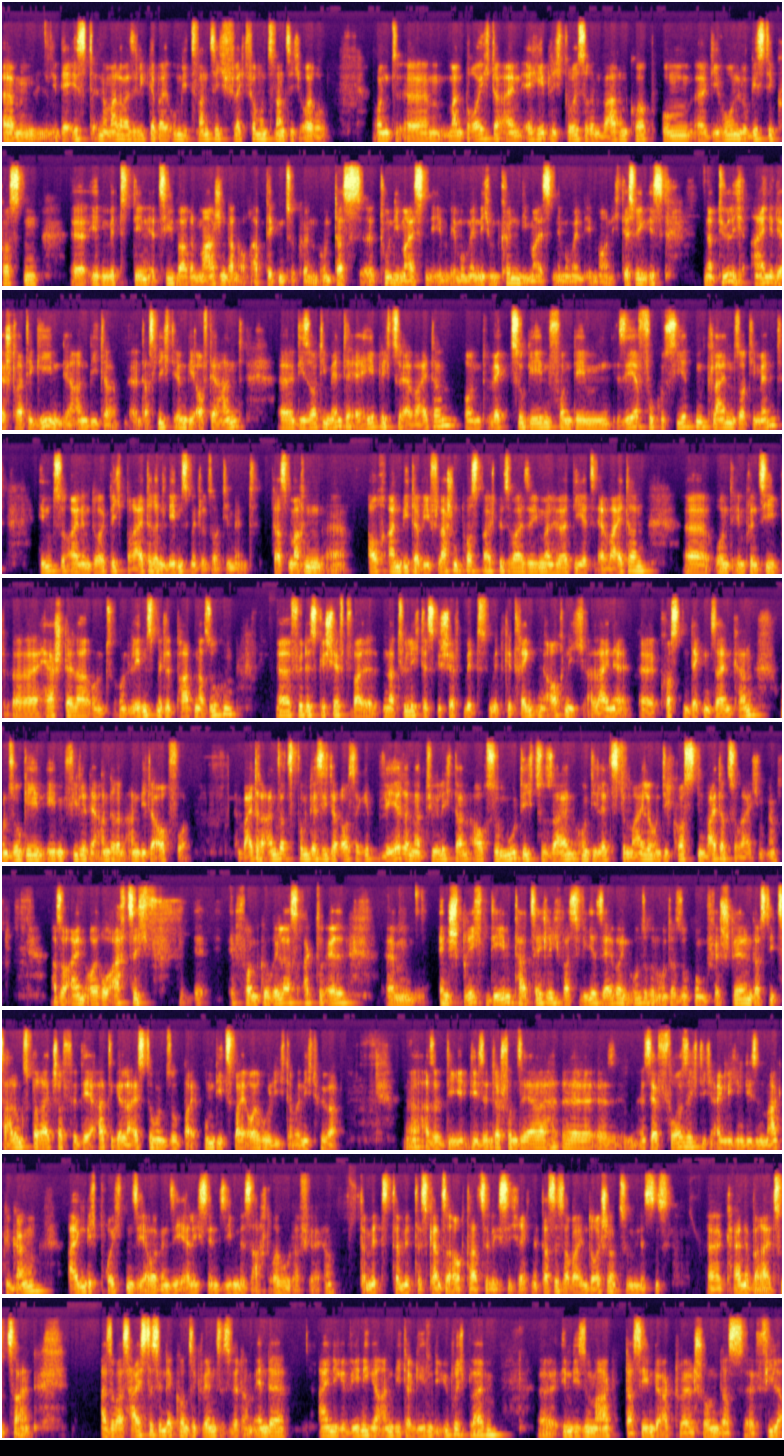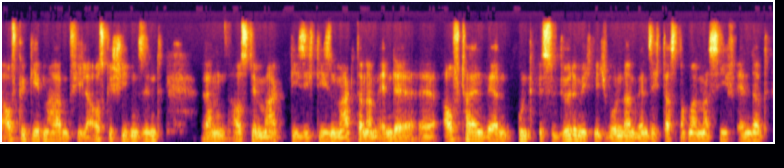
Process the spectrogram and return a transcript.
ähm, der ist normalerweise liegt er bei um die 20, vielleicht 25 Euro. Und ähm, man bräuchte einen erheblich größeren Warenkorb, um äh, die hohen Logistikkosten äh, eben mit den erzielbaren Margen dann auch abdecken zu können. Und das äh, tun die meisten eben im Moment nicht und können die meisten im Moment eben auch nicht. Deswegen ist natürlich eine der Strategien der Anbieter, äh, das liegt irgendwie auf der Hand, äh, die Sortimente erheblich zu erweitern und wegzugehen von dem sehr fokussierten kleinen Sortiment hin zu einem deutlich breiteren Lebensmittelsortiment. Das machen äh, auch Anbieter wie Flaschenpost beispielsweise, wie man hört, die jetzt erweitern äh, und im Prinzip äh, Hersteller und, und Lebensmittelpartner suchen äh, für das Geschäft, weil natürlich das Geschäft mit, mit Getränken auch nicht alleine äh, kostendeckend sein kann. Und so gehen eben viele der anderen Anbieter auch vor. Ein weiterer Ansatzpunkt, der sich daraus ergibt, wäre natürlich dann auch so mutig zu sein und die letzte Meile und die Kosten weiterzureichen. Ne? Also 1,80 Euro äh, von Gorillas aktuell ähm, entspricht dem tatsächlich, was wir selber in unseren Untersuchungen feststellen, dass die Zahlungsbereitschaft für derartige Leistungen so bei um die zwei Euro liegt, aber nicht höher. Ja, also die, die sind da schon sehr, äh, sehr vorsichtig eigentlich in diesen Markt gegangen. Eigentlich bräuchten sie aber, wenn sie ehrlich sind, sieben bis acht Euro dafür, ja? damit, damit das Ganze auch tatsächlich sich rechnet. Das ist aber in Deutschland zumindest äh, keiner bereit zu zahlen. Also was heißt es in der Konsequenz? Es wird am Ende einige wenige Anbieter geben, die übrig bleiben äh, in diesem Markt. Das sehen wir aktuell schon, dass äh, viele aufgegeben haben, viele ausgeschieden sind ähm, aus dem Markt, die sich diesen Markt dann am Ende äh, aufteilen werden. Und es würde mich nicht wundern, wenn sich das nochmal massiv ändert,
